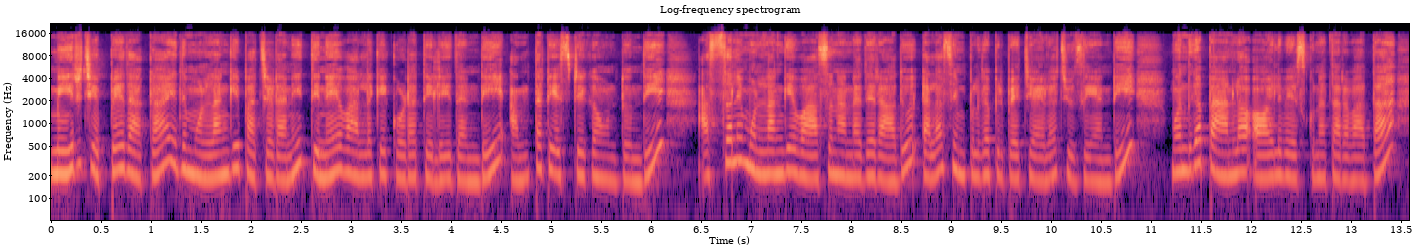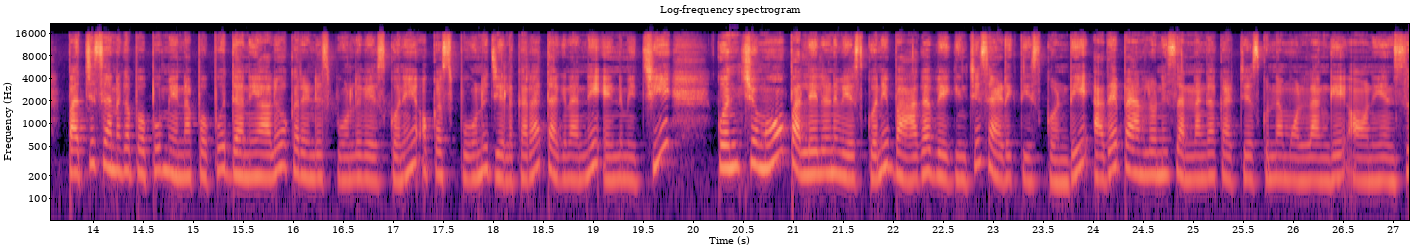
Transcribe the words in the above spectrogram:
మీరు చెప్పేదాకా ఇది ముల్లంగి పచ్చడని తినే వాళ్ళకి కూడా తెలియదండి. అంత టేస్టీగా ఉంటుంది. అస్సలు ముల్లంగి వాసన అన్నది రాదు. ఎలా సింపుల్గా ప్రిపేర్ చేయాలో చూసేయండి. ముందుగా ప్యాన్లో ఆయిల్ వేసుకున్న తర్వాత పచ్చి శనగపప్పు మినపప్పు ధనియాలు ఒక రెండు స్పూన్లు వేసుకొని ఒక స్పూను జీలకర్ర తగినన్ని ఎండుమిర్చి కొంచెము పల్లీలను వేసుకొని బాగా వేగించి సైడ్కి తీసుకోండి. అదే ప్యాన్లోని సన్నంగా కట్ చేసుకున్న ముల్లంగి ఆనియన్స్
